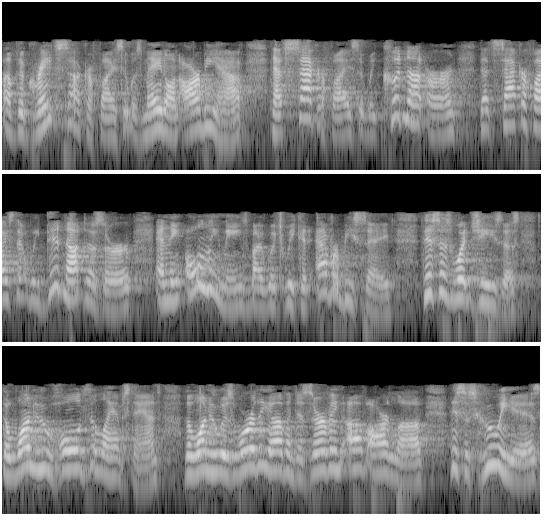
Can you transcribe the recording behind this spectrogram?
of the great sacrifice that was made on our behalf, that sacrifice that we could not earn, that sacrifice that we did not deserve, and the only means by which we could ever be saved. This is what Jesus, the one who holds the lampstands, the one who is worthy of and deserving of of our love. This is who He is.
